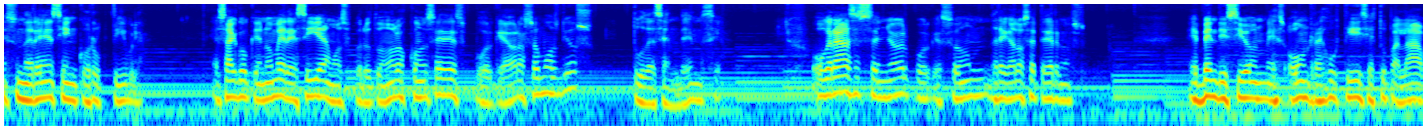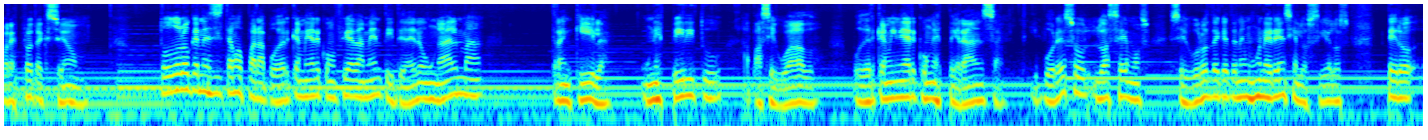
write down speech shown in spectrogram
Es una herencia incorruptible. Es algo que no merecíamos, pero tú nos lo concedes porque ahora somos Dios, tu descendencia. Oh, gracias Señor porque son regalos eternos es bendición, es honra, es justicia, es tu palabra, es protección. Todo lo que necesitamos para poder caminar confiadamente y tener un alma tranquila, un espíritu apaciguado, poder caminar con esperanza. Y por eso lo hacemos, seguros de que tenemos una herencia en los cielos. Pero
